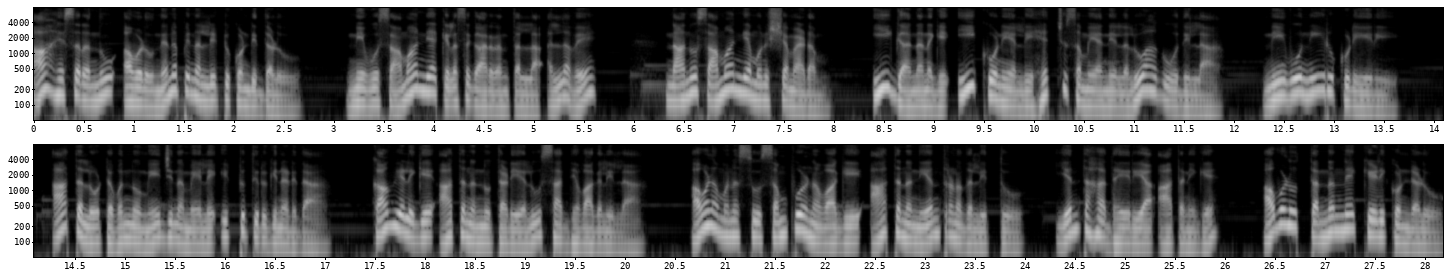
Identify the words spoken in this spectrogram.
ಆ ಹೆಸರನ್ನು ಅವಳು ನೆನಪಿನಲ್ಲಿಟ್ಟುಕೊಂಡಿದ್ದಳು. ನೀವು ಸಾಮಾನ್ಯ ಕೆಲಸಗಾರರಂತಲ್ಲ ಅಲ್ಲವೇ? ನಾನು ಸಾಮಾನ್ಯ ಮನುಷ್ಯ ಮೇಡಮ್ ಈಗ ನನಗೆ ಈ ಕೋಣೆಯಲ್ಲಿ ಹೆಚ್ಚು ಸಮಯ ನಿಲ್ಲಲು ಆಗುವುದಿಲ್ಲ. ನೀವು ನೀರು ಕುಡಿಯಿರಿ. ಆತ ಲೋಟವನ್ನು ಮೇಜಿನ ಮೇಲೆ ಇಟ್ಟು ತಿರುಗಿ ನಡೆದ. ಕಾವ್ಯಳಿಗೆ ಆತನನ್ನು ತಡೆಯಲು ಸಾಧ್ಯವಾಗಲಿಲ್ಲ. ಅವಳ ಮನಸ್ಸು ಸಂಪೂರ್ಣವಾಗಿ ಆತನ ನಿಯಂತ್ರಣದಲ್ಲಿತ್ತು. ಎಂತಹ ಧೈರ್ಯ ಆತನಿಗೆ? ಅವಳು ತನ್ನನ್ನೇ ಕೇಳಿಕೊಂಡಳು.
